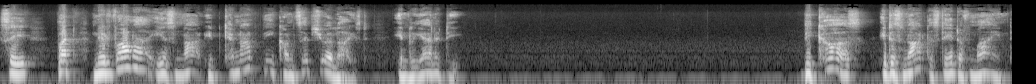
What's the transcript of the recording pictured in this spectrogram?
See, but nirvana is not, it cannot be conceptualized in reality. Because it is not a state of mind.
